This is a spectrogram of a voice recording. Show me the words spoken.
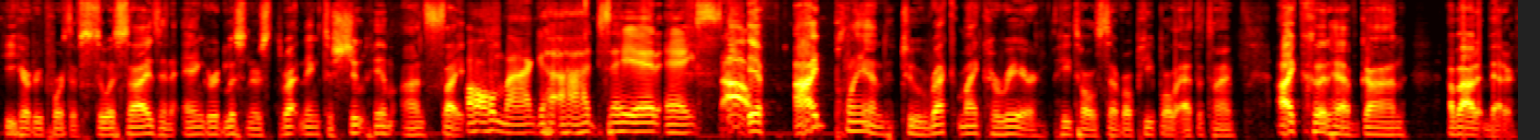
He heard reports of suicides and angered listeners threatening to shoot him on sight. Oh my God, say it a so. If I'd planned to wreck my career, he told several people at the time, I could have gone about it better.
